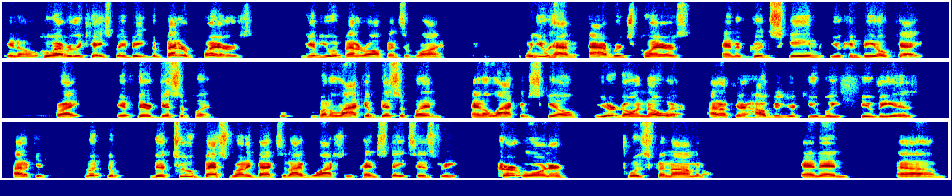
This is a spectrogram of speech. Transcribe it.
you know, whoever the case may be. The better players give you a better offensive line. When you have average players and a good scheme, you can be okay, right? If they're disciplined. But a lack of discipline and a lack of skill, you're going nowhere. I don't care how good your QB, QB is. I don't care. Look, the, the two best running backs that I've watched in Penn State's history, Curt Warner was phenomenal. And then um,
